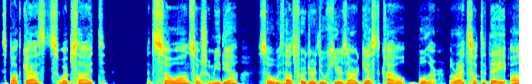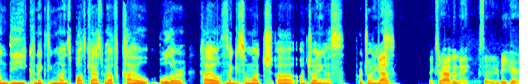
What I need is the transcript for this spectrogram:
his podcasts, website, and so on, social media. So without further ado, here's our guest, Kyle Buller. All right. So today on the Connecting Minds podcast, we have Kyle Buller. Kyle, thank you so much uh, on joining us for joining yeah, us. Thanks for having me. Excited to be here.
